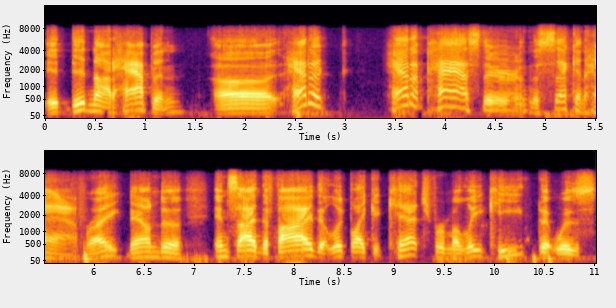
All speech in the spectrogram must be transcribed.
It did not happen. Uh, had a had a pass there in the second half, right down to inside the five that looked like a catch for Malik Heath that was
